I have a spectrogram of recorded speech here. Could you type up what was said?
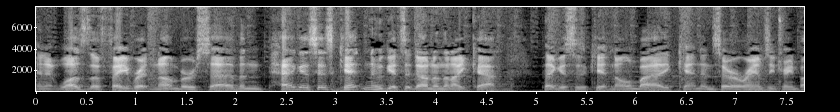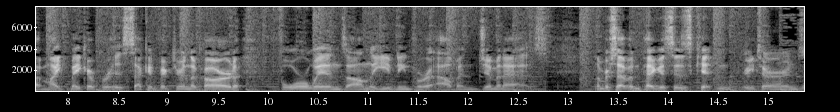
And it was the favorite number seven, Pegasus Kitten, who gets it done in the nightcap. Pegasus Kitten owned by Ken and Sarah Ramsey, trained by Mike Maker for his second victory in the card. Four wins on the evening for Albin Jimenez. Number seven, Pegasus Kitten, returns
